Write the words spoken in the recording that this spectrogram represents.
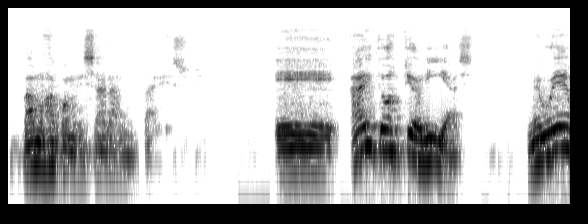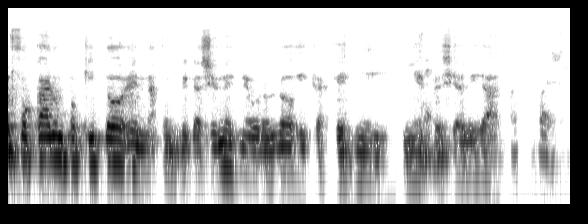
vamos a comenzar a notar eso. Eh, hay dos teorías Me voy a enfocar un poquito en las complicaciones neurológicas, que es mi, mi especialidad. Por supuesto.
